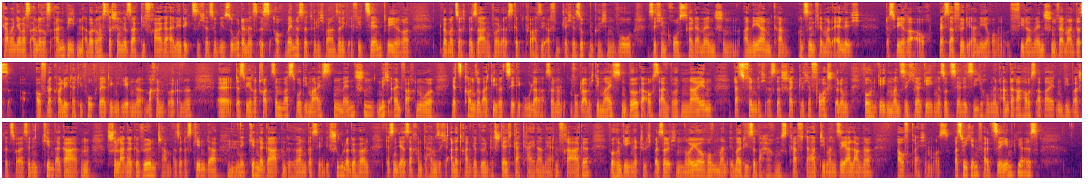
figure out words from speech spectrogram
kann man ja was anderes anbieten, aber du hast ja schon gesagt, die Frage erledigt sich ja sowieso, denn es ist, auch wenn es natürlich wahnsinnig effizient wäre, wenn man zum Beispiel sagen würde, es gibt quasi öffentliche Suppenküchen, wo sich ein Großteil der Menschen ernähren kann. Und sind wir mal ehrlich, das wäre auch besser für die Ernährung vieler Menschen, wenn man das auf einer qualitativ hochwertigen Ebene machen würde. Ne? Äh, das wäre trotzdem was, wo die meisten Menschen, nicht einfach nur jetzt konservative CDUler, sondern wo, glaube ich, die meisten Bürger auch sagen würden, nein, das finde ich ist eine schreckliche Vorstellung, wohingegen man sich ja gegen Sozialisierungen anderer Hausarbeiten, wie beispielsweise den Kindergarten, schon lange gewöhnt haben. Also dass Kinder mhm. in den Kindergarten gehören, dass sie in die Schule gehören, das sind ja Sachen, da haben sich alle dran gewöhnt, das stellt gar keiner mehr in Frage, wohingegen natürlich bei solchen Neuerungen man immer diese Beharrungskräfte hat, die man sehr lange aufbrechen muss. Was wir jedenfalls sehen hier ist,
